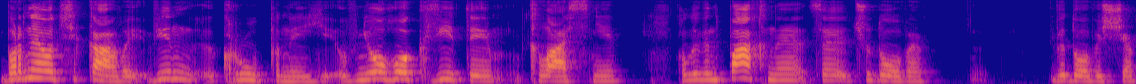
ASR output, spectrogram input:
Борнео цікавий, він крупний, в нього квіти класні. Коли він пахне, це чудове видовище.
